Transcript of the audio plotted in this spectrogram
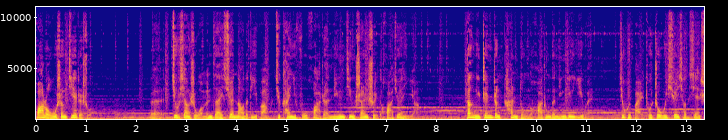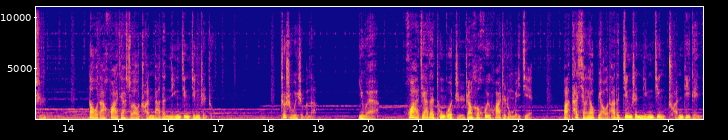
花落无声接着说：“呃，就像是我们在喧闹的地方去看一幅画着宁静山水的画卷一样，当你真正看懂了画中的宁静意味，就会摆脱周围喧嚣的现实，到达画家所要传达的宁静精神中。这是为什么呢？”因为啊，画家在通过纸张和绘画这种媒介，把他想要表达的精神宁静传递给你，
